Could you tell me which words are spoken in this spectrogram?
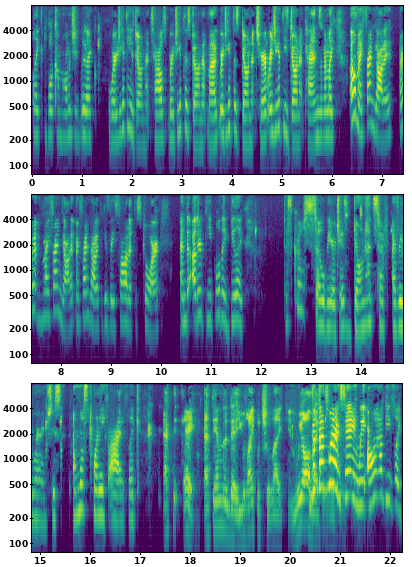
like will come home and she'd be like where'd you get these donut towels? Where'd you get this donut mug? Where'd you get this donut shirt? Where'd you get these donut pens? And i'm like oh my friend got it. Or my friend got it. My friend got it because they saw it at the store. And the other people they'd be like this girl's so weird. She has donut stuff everywhere and she's almost 25 like at the hey at the end of the day you like what you like and we all but like that's what i'm saying. We all have these like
